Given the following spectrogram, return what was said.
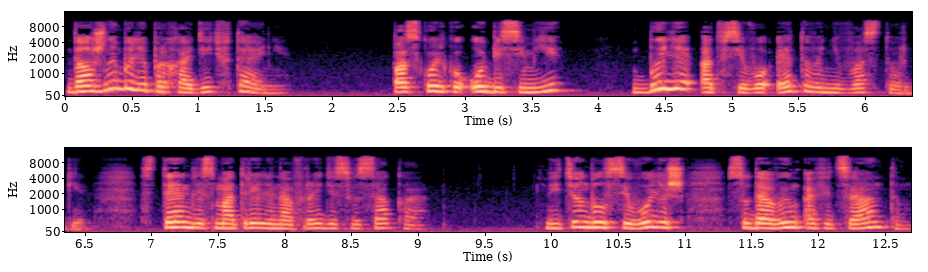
должны были проходить в тайне. Поскольку обе семьи были от всего этого не в восторге. Стэнли смотрели на Фредди свысока. Ведь он был всего лишь судовым официантом,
